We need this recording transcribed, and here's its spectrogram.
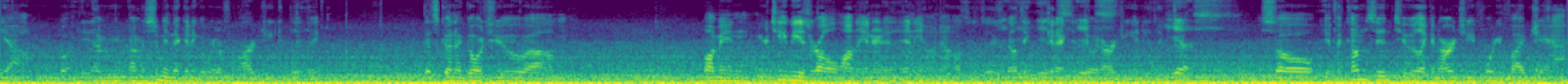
yeah. Well, I'm, I'm assuming they're going to get rid of RG completely. It's going to go to. Um, well, I mean, your TVs are all on the internet anyhow now. So there's nothing It's- connected to an RG anything. Yes. So if it comes into like an RJ45 jack,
